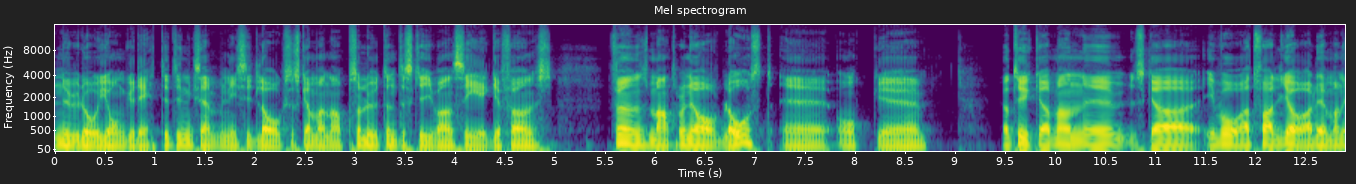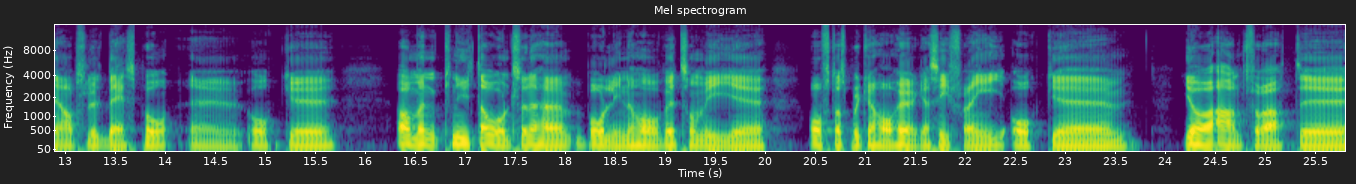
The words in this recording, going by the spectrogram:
nu då John Guidetti till exempel i sitt lag så ska man absolut inte skriva en seger förrän, förrän matchen är avblåst. Eh, och eh, jag tycker att man eh, ska i vårat fall göra det man är absolut bäst på. Eh, och eh, ja, men knyta åt sig det här bollinnehavet som vi eh, oftast brukar ha höga siffror i och eh, göra allt för att eh,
